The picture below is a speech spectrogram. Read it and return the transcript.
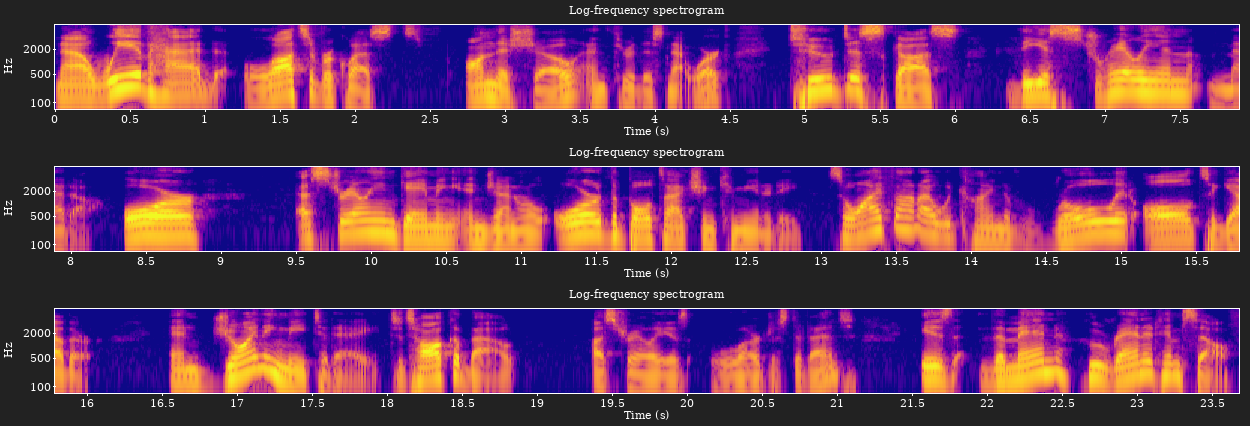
Now, we have had lots of requests on this show and through this network to discuss the Australian meta or Australian gaming in general or the bolt action community. So I thought I would kind of roll it all together. And joining me today to talk about Australia's largest event, is the man who ran it himself,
